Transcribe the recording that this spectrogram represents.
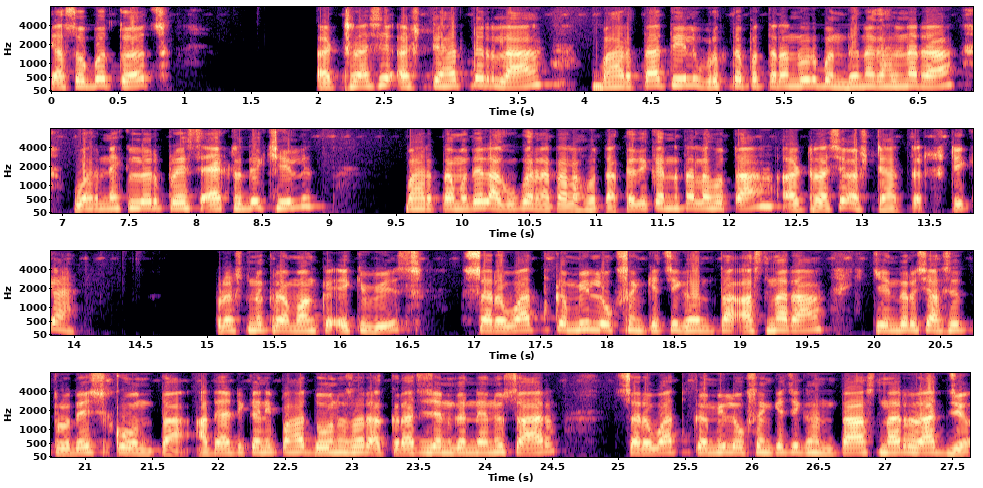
त्यासोबतच अठराशे अठ्याहत्तर ला भारतातील वृत्तपत्रांवर बंधनं घालणारा व्हर्नॅक्युलर प्रेस ऍक्ट देखील भारतामध्ये लागू करण्यात आला होता. कधी करण्यात आला होता? अठराशे अठ्याहत्तर. ठीक आहे? प्रश्न क्रमांक एकवीस. सर्वात कमी लोकसंख्येची घनता असणारा केंद्रशासित प्रदेश कोणता? आता या ठिकाणी पहा दोन हजार अकराच्या जनगणनेनुसार सर्वात कमी लोकसंख्येची घनता असणार राज्य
